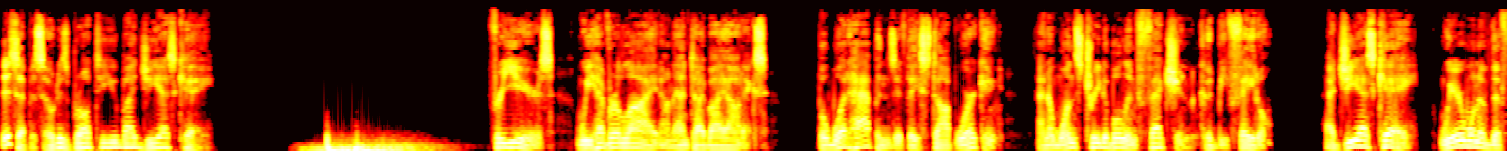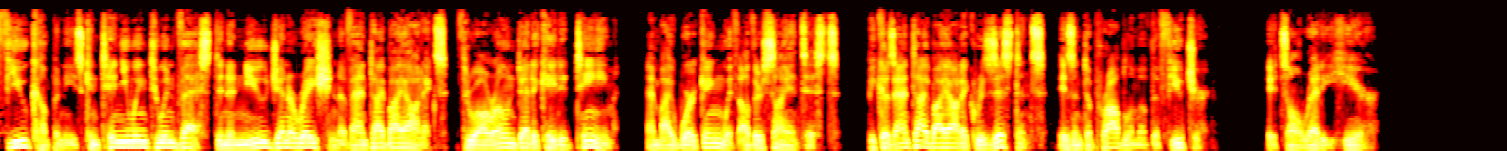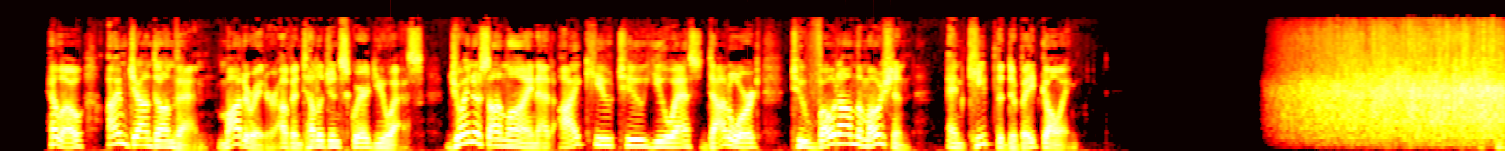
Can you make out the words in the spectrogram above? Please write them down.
This episode is brought to you by GSK. For years, we have relied on antibiotics. But what happens if they stop working and a once treatable infection could be fatal? At GSK, we're one of the few companies continuing to invest in a new generation of antibiotics through our own dedicated team and by working with other scientists. Because antibiotic resistance isn't a problem of the future, it's already here. Hello, I'm John Donvan, moderator of Intelligence Squared US. Join us online at iq2us.org to vote on the motion and keep the debate going.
